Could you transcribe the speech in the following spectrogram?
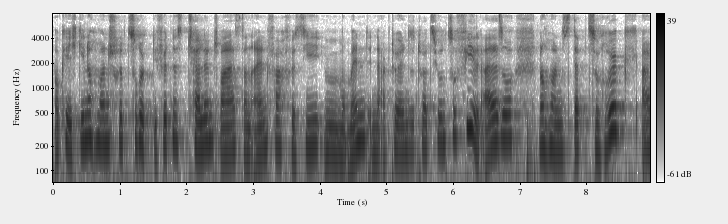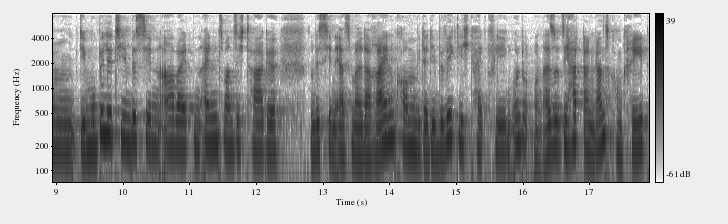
okay, ich gehe noch mal einen Schritt zurück. Die Fitness Challenge war jetzt dann einfach für sie im Moment in der aktuellen Situation zu viel. Also noch mal einen Step zurück, ähm, die Mobility ein bisschen arbeiten, 21 Tage so ein bisschen erstmal da reinkommen, wieder die Beweglichkeit pflegen und und und. Also sie hat dann ganz konkret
